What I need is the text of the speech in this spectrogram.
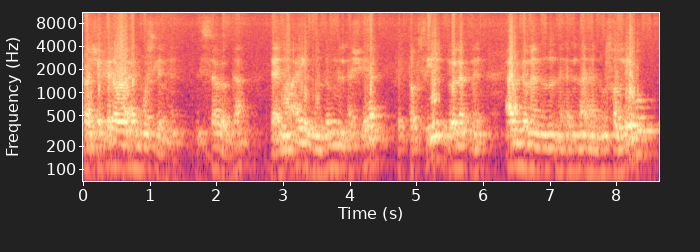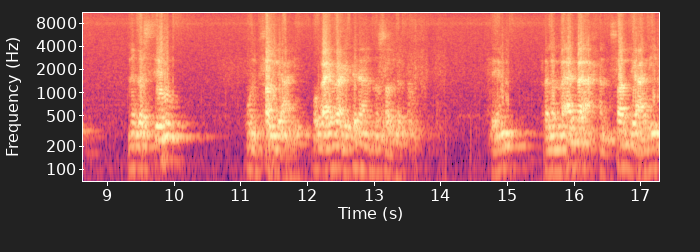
فعشان كده هو قال مسلم هنا السبب ده لأنه قايل من ضمن الأشياء في التفصيل يقول لك قبل ما نصليه نغسله ونصلي عليه وبعد بعد كده نصلي. فاهم؟ فلما قال بقى هنصلي عليه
